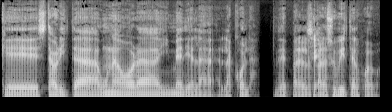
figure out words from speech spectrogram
que está ahorita a una hora y media la, cola de, para, para, subirte al juego.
